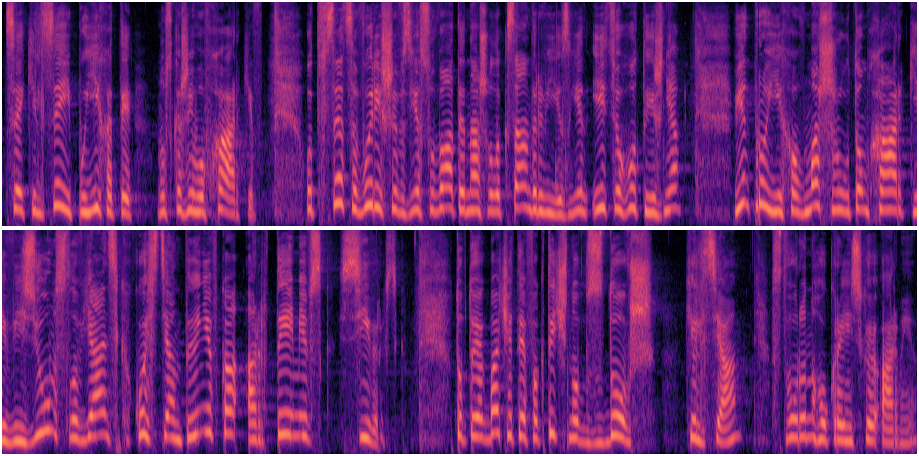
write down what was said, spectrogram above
це кільце і поїхати, ну скажімо, в Харків. От все це вирішив з'ясувати наш Олександр Візгін. І цього тижня він проїхав маршрутом Харків, Ізюм, Слов'янськ, Костянтинівка, Артемівськ, Сіверськ. Тобто, як бачите, фактично вздовж кільця, створеного українською армією.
